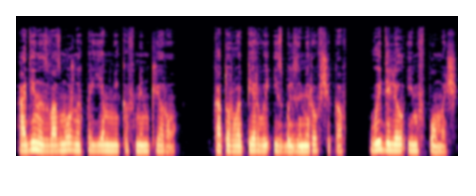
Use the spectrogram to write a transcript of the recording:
один из возможных преемников Минкеру, которого первый из бальзамировщиков выделил им в помощь.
